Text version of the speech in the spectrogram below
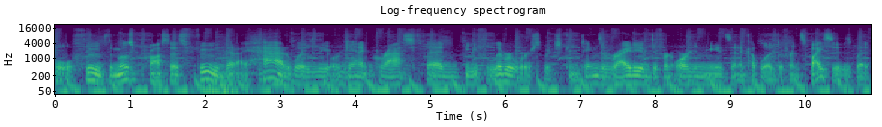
whole foods. The most processed food that I had was the organic grass-fed beef liverwurst, which contains a variety of different organ meats and a couple of different spices, but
